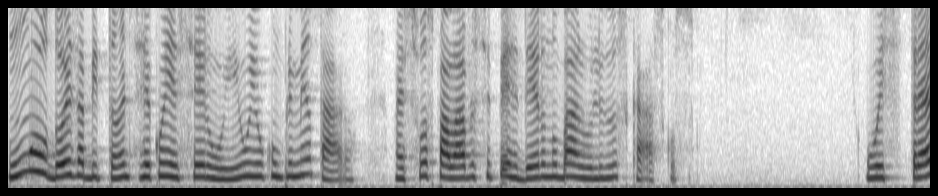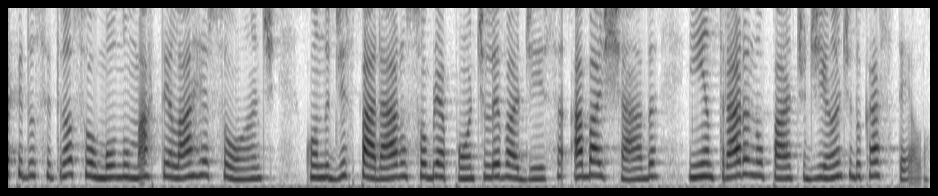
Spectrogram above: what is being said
Um ou dois habitantes reconheceram Will e o cumprimentaram, mas suas palavras se perderam no barulho dos cascos. O estrépido se transformou num martelar ressoante quando dispararam sobre a ponte levadiça abaixada e entraram no pátio diante do castelo.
